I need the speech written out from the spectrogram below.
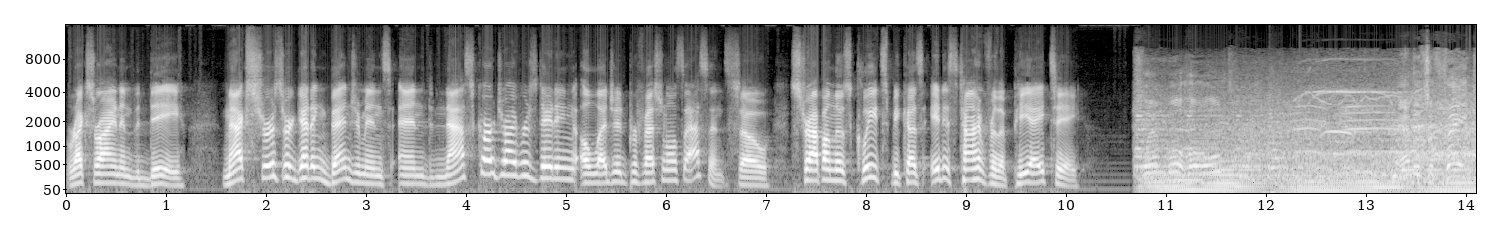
Rex Ryan and the D, Max Scherzer getting Benjamins, and NASCAR drivers dating alleged professional assassins. So strap on those cleats because it is time for the PAT. And it's a fake.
